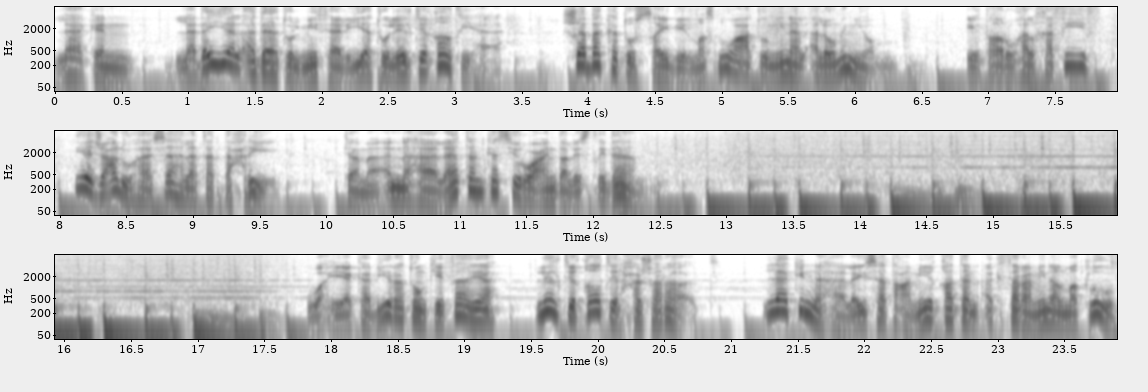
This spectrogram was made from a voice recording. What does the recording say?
لكن لدي الأداة المثالية لالتقاطها. شبكة الصيد المصنوعة من الألومنيوم. إطارها الخفيف يجعلها سهلة التحريك كما أنها لا تنكسر عند الاصطدام. وهي كبيرة كفاية لالتقاط الحشرات لكنها ليست عميقة أكثر من المطلوب.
